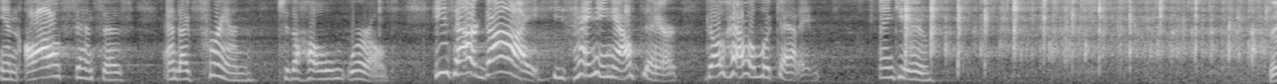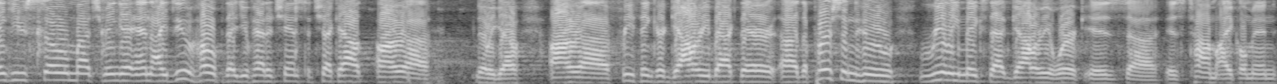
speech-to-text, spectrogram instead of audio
in all senses, and a friend to the whole world. He's our guy. He's hanging out there. Go have a look at him. Thank you. Thank you so much, Mynga, and I do hope that you've had a chance to check out our, uh, there we go, our uh, Freethinker gallery back there. Uh, the person who really makes that gallery work is, uh, is Tom Eichelman,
